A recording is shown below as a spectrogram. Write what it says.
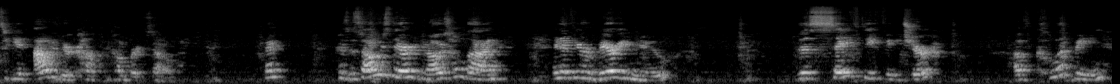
to get out of your comfort zone. Okay? Because it's always there, you can always hold on. And if you're very new, this safety feature of clipping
